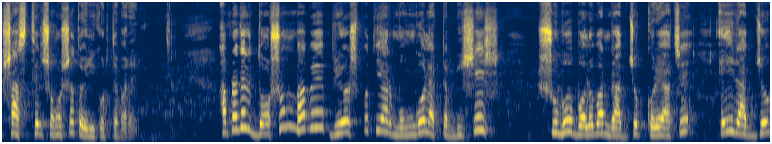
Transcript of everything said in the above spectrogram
স্বাস্থ্যের সমস্যা তৈরি করতে পারে। আপনাদের দশমভাবে বৃহস্পতি আর মঙ্গল একটা বিশেষ শুভ বলবান রাজযোগ করে আছে। এই রাজযোগ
